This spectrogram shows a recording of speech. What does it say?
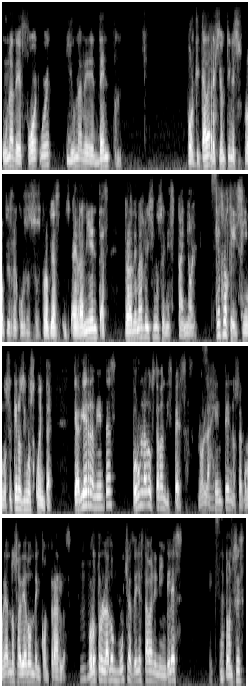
una de Fort Worth y una de Denton, porque cada región tiene sus propios recursos, sus propias herramientas, pero además lo hicimos en español. ¿Qué es lo que hicimos? ¿De qué nos dimos cuenta? Que había herramientas, por un lado estaban dispersas, ¿no? La gente en nuestra comunidad no sabía dónde encontrarlas. Por otro lado, muchas de ellas estaban en inglés. Entonces,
